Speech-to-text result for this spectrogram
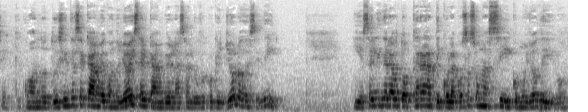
que cuando tú hiciste ese cambio, cuando yo hice el cambio en la salud, fue porque yo lo decidí y ese líder autocrático, las cosas son así, como yo digo,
